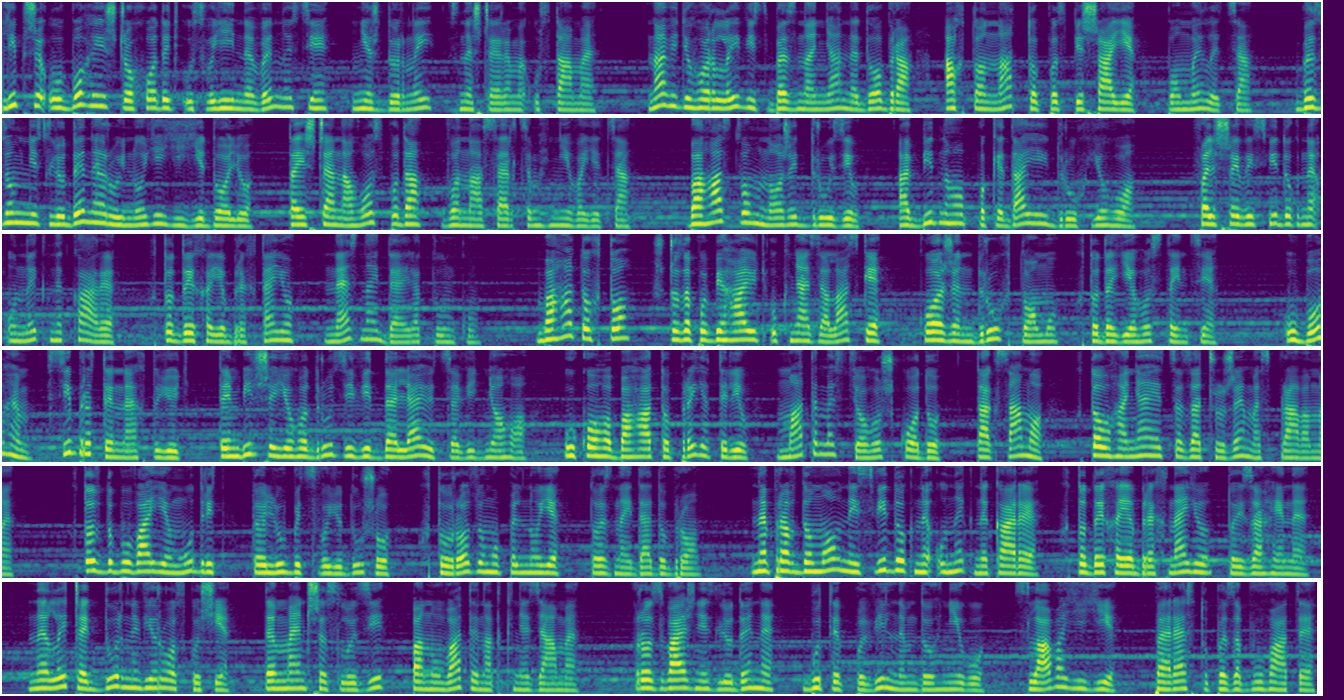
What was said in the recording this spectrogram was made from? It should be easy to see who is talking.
Speaker 1: Ліпше убогий, що ходить у своїй невинності, ніж дурний з нещирими устами. Навіть горливість без знання недобра, а хто надто поспішає, помилиться. Безумність людини руйнує її долю, та й ще на Господа вона серцем гнівається. Багатство множить друзів, а бідного покидає й друг його. Фальшивий свідок не уникне кари, хто дихає брехнею, не знайде рятунку. Багато хто, що запобігають у князя ласки, кожен друг тому, хто дає гостинці. Убогим всі брати нехтують, тим більше його друзі віддаляються від нього. У кого багато приятелів, матиме з цього шкоду, так само, хто вганяється за чужими справами. Хто здобуває мудрість, той любить свою душу, хто розуму пильнує, той знайде добро. Неправдомовний свідок не уникне кари, хто дихає брехнею, той загине. Не личать дурневі розкоші, тим менше слузі панувати над князями. Розважність людини бути повільним до гніву, слава її, переступи забувати.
